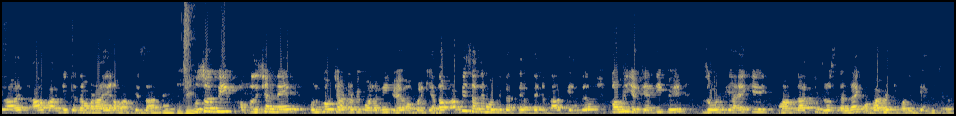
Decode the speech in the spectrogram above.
आप आगे कदम बढ़ाएँ हम आपके साथ हैं। उस वक्त भी अपोजिशन ने उनको चार्टर ऑफ़ इकोनॉमी जो है ऑफ़र किया था। अब भी सदर मुमलिकत ने अपने खिताब के अंदर कौमी यकजहती पे ज़ोर दिया है कि मामला को दुरुस्त करना है मफाहमत की पॉलिसी आगे चला।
